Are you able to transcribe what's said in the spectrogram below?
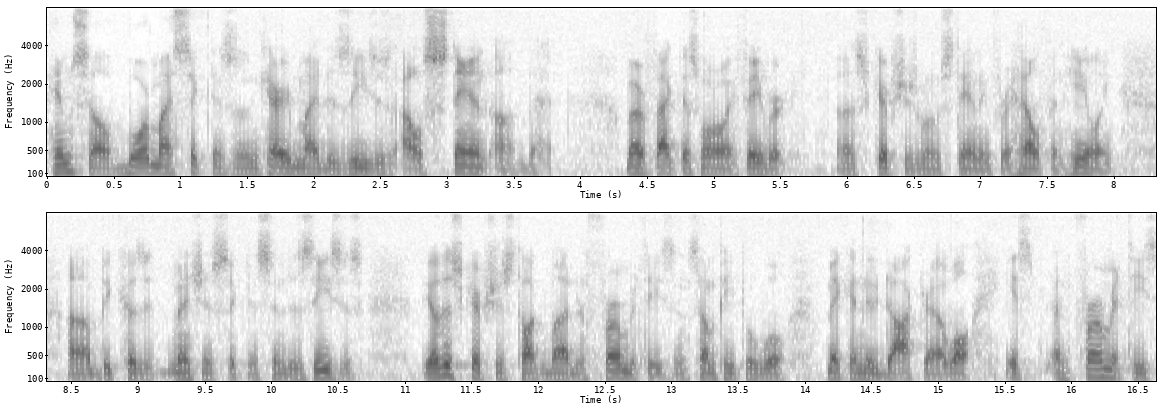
Himself bore my sicknesses and carried my diseases. I'll stand on that. Matter of fact, that's one of my favorite uh, scriptures when I'm standing for health and healing uh, because it mentions sickness and diseases. The other scriptures talk about infirmities, and some people will make a new doctrine. Out. Well, it's infirmities,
